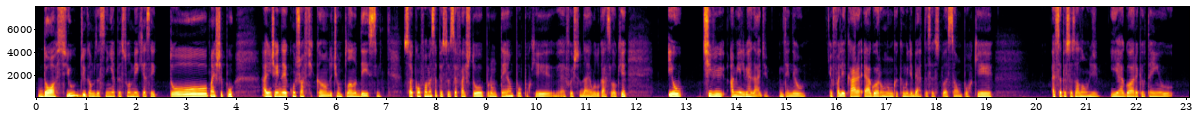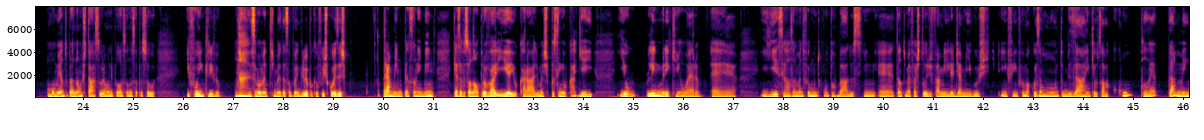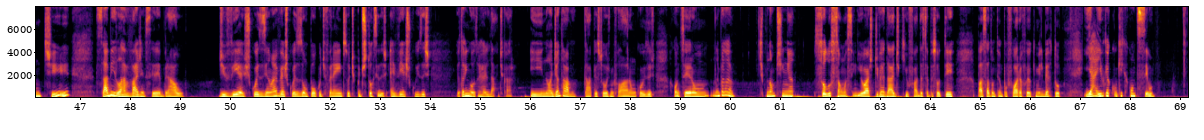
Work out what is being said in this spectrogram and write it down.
dócil, digamos assim, e a pessoa meio que aceitou, mas, tipo, a gente ainda ia continuar ficando, tinha um plano desse. Só que conforme essa pessoa se afastou por um tempo, porque é, foi estudar em algum lugar, sei lá o quê, eu tive a minha liberdade, entendeu? Eu falei, cara, é agora ou nunca que eu me liberto dessa situação, porque essa pessoa tá longe. E é agora que eu tenho o um momento para não estar sob a manipulação dessa pessoa. E foi incrível. Esse momento de libertação foi incrível, porque eu fiz coisas para mim, pensando em mim, que essa pessoa não aprovaria e o caralho, mas tipo assim, eu caguei e eu lembrei quem eu era. É, e esse relacionamento foi muito conturbado, assim. É, tanto me afastou de família, de amigos, enfim, foi uma coisa muito bizarra em que eu tava completamente, sabe, lavagem cerebral de ver as coisas. E não é ver as coisas um pouco diferentes ou tipo distorcidas, é ver as coisas. Eu tava em outra realidade, cara. E não adiantava, tá? Pessoas me falaram, coisas aconteceram, não importava. Tipo, não tinha solução, assim. E eu acho de verdade que o fato dessa pessoa ter passado um tempo fora foi o que me libertou. E aí, o que, o que aconteceu?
